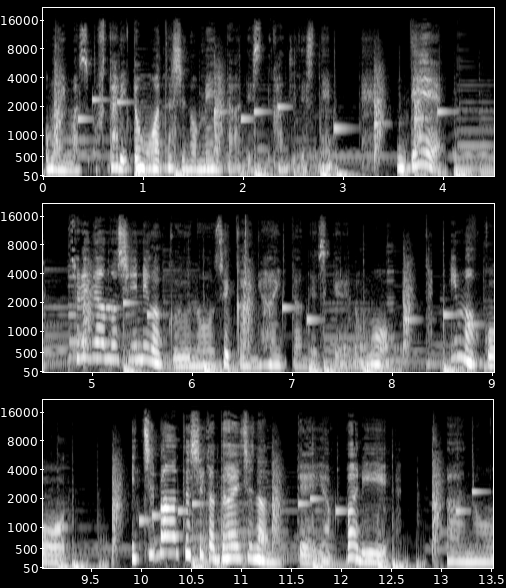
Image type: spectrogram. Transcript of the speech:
思います。二人とも私のメンターですって感じですね。でそれであの心理学の世界に入ったんですけれども今こう一番私が大事なのってやっぱりあの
